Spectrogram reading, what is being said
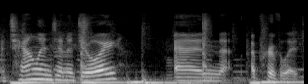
a challenge and a joy and a privilege.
